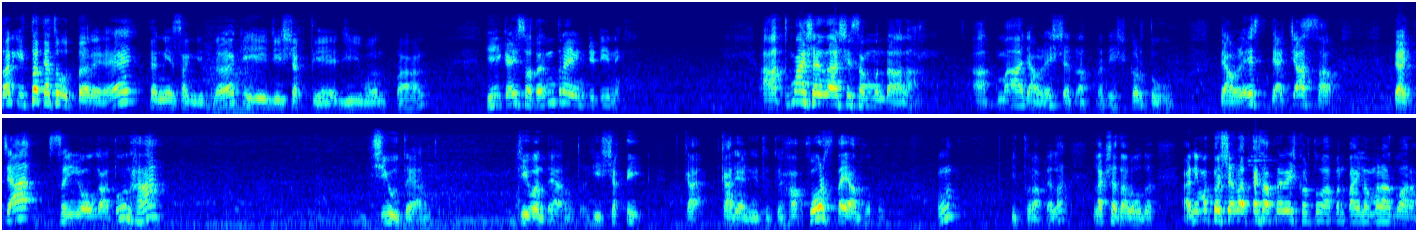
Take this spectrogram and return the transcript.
तर इथं त्याचं उत्तर आहे त्यांनी सांगितलं की ही जी शक्ती आहे जीवन प्राण ही काही स्वतंत्र एंटिटी नाही. आत्मा शरीराशी संबंध आला. आत्मा ज्यावेळेस शरीरात प्रवेश करतो त्यावेळेस त्याच्या त्याच्या संयोगातून हा जीव तयार होतो. जीवन तयार होतं. ही शक्ती का कार्यान्वित होते. हा फोर्स तयार होतो. इथून आपल्याला लक्षात आलं होतं. आणि मग तो शरीरात कसा प्रवेश करतो? आपण पाहिलं मनाद्वारा.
